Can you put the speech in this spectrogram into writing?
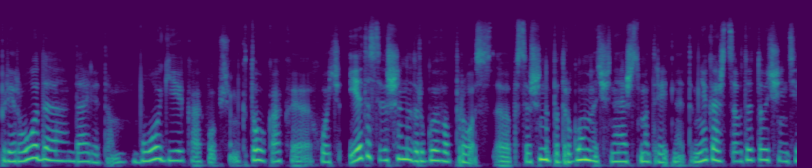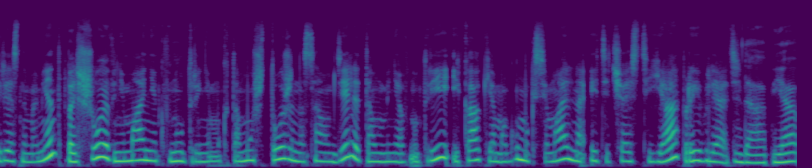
природа, да, или там боги, как, в общем, кто как э, хочет. И это совершенно другой вопрос. Э, совершенно по-другому начинаешь смотреть на это. Мне кажется, вот это очень интересный момент. Большое внимание к внутреннему, к тому, что же на самом деле там у меня внутри, и как я могу максимально эти части я проявлять. Да, я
